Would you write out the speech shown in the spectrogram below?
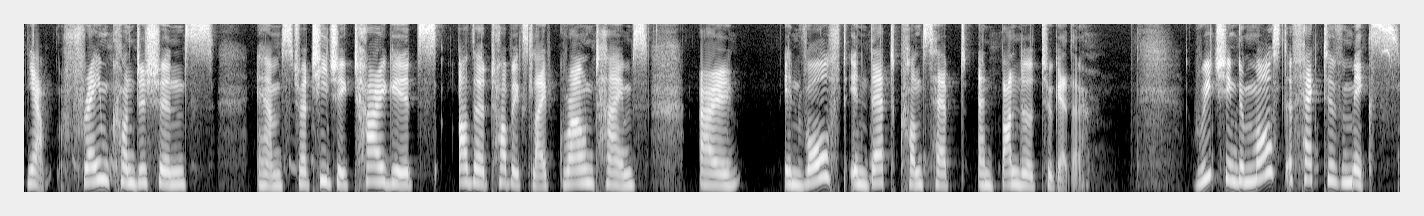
yeah, frame conditions, um, strategic targets, other topics like ground times are involved in that concept and bundled together. Reaching the most effective mix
